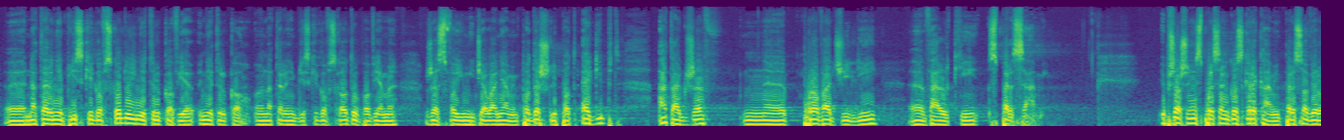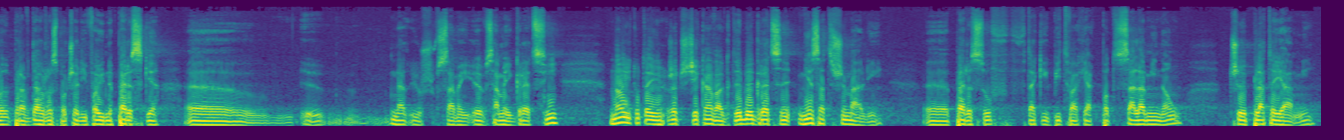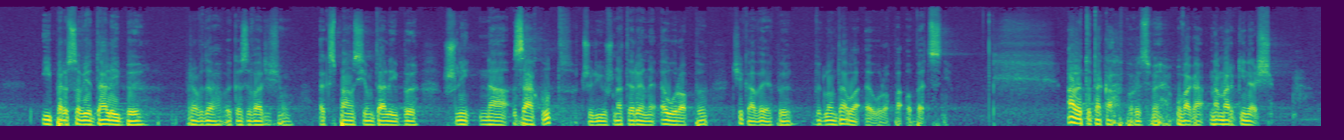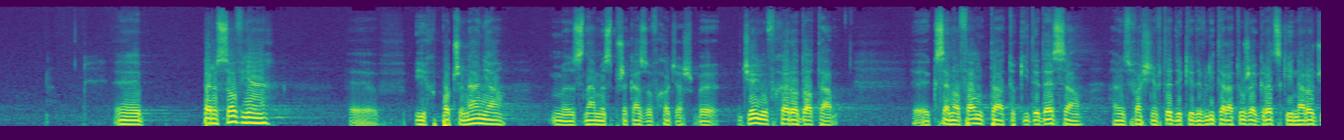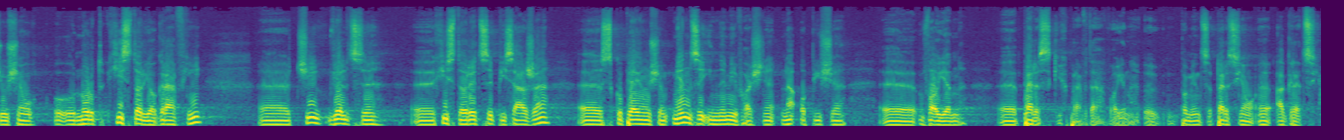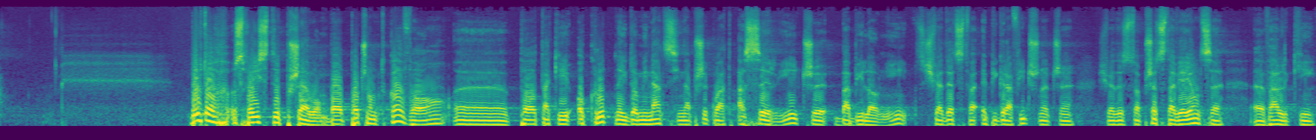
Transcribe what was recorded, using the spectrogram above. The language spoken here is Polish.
e, na terenie Bliskiego Wschodu i nie tylko, wie, nie tylko na terenie Bliskiego Wschodu, powiemy, że swoimi działaniami podeszli pod Egipt, a także e, prowadzili e, walki z Persami. I przepraszam, nie z Persami, tylko z Grekami. Persowie prawda, rozpoczęli wojny perskie już w samej, w samej Grecji. No i tutaj rzecz ciekawa, gdyby Grecy nie zatrzymali e, Persów w takich bitwach jak pod Salaminą czy Platejami i Persowie dalej by, prawda, wykazywali się ekspansją, dalej by szli na zachód, czyli już na tereny Europy. Ciekawe, jakby wyglądała Europa obecnie. Ale to taka, powiedzmy, uwaga na marginesie. E, Persowie, e, ich poczynania znamy z przekazów chociażby dziejów Herodota, e, Ksenofonta, Tukidydesa, a więc właśnie wtedy, kiedy w literaturze greckiej narodził się nurt historiografii, ci wielcy historycy, pisarze skupiają się między innymi właśnie na opisie wojen perskich, prawda, wojen e, pomiędzy Persją e, a Grecją. Był to swoisty przełom, bo początkowo po takiej okrutnej dominacji na przykład Asyrii czy Babilonii, świadectwa epigraficzne czy świadectwa przedstawiające walki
